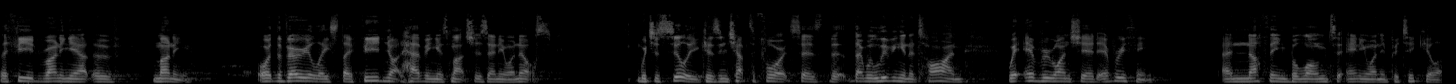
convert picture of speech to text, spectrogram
They feared running out of money. Or at the very least, they feared not having as much as anyone else which is silly because in chapter 4 it says that they were living in a time where everyone shared everything and nothing belonged to anyone in particular.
